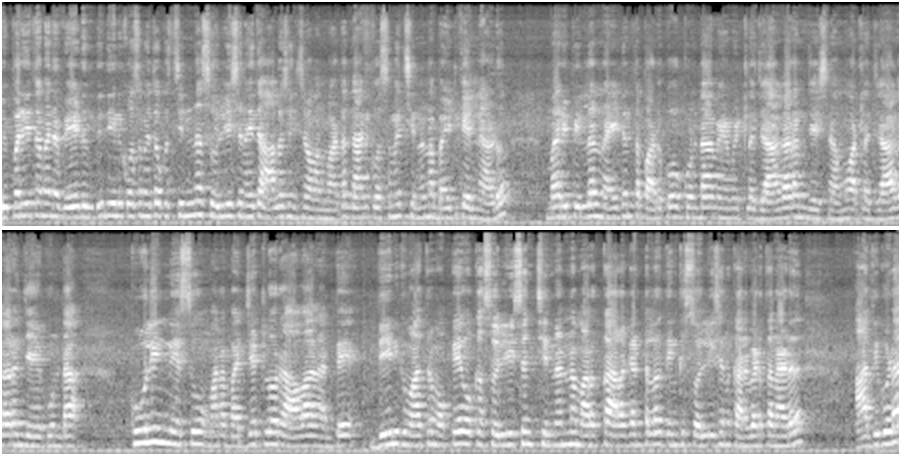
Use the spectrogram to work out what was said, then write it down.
విపరీతమైన వేడి ఉంది. దీనికోసం అయితే ఒక చిన్న సొల్యూషన్ అయితే ఆలోచించాం అనమాట దానికోసమే చిన్న బయటికి వెళ్ళినాడు. మరి పిల్లలు నైట్ అంతా పడుకోకుండా మేము ఇట్లా జాగారం చేసినాము. అట్లా జాగారం చేయకుండా కూలింగ్నెస్ మన బడ్జెట్లో రావాలంటే దీనికి మాత్రం ఒకే ఒక సొల్యూషన్ చిన్న మరొక అరగంటలో దీనికి సొల్యూషన్ కనబెడుతున్నాడు. అది కూడా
